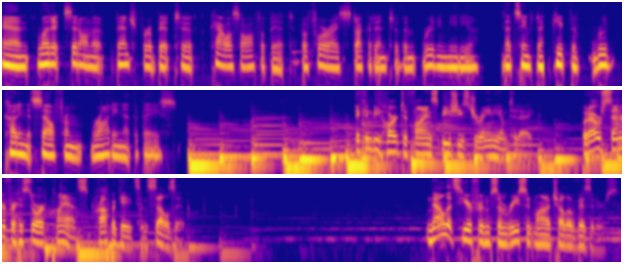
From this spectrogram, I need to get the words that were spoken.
and let it sit on the bench for a bit to callus off a bit before I stuck it into the rooting media. That seems to keep the root cutting itself from rotting at the base. It can be hard to find species geranium today, but our Center for Historic Plants propagates and sells it. Now let's hear from some recent Monticello visitors.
